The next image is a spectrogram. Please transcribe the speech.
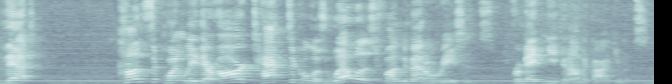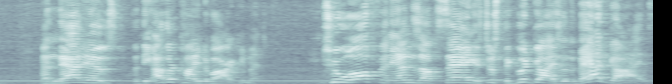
that consequently there are tactical as well as fundamental reasons for making economic arguments. And that is that the other kind of argument too often ends up saying it's just the good guys and the bad guys,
